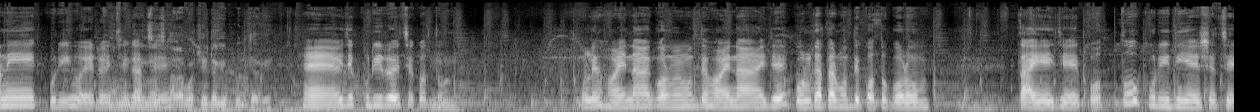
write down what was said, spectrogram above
অনেক কুড়ি হয়ে রয়েছে গাছে সারা বছর এটাকে ফুল থাকে? হ্যাঁ ওই যে কুড়ি রয়েছে কত? বলে হয় না গরমের মধ্যে হয় না এই যে কলকাতার মধ্যে কত গরম। তাই এই যে কত কুড়ি নিয়ে এসেছে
